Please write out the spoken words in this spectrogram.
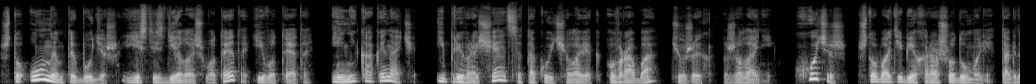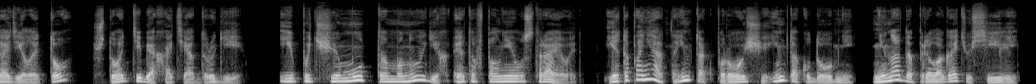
что умным ты будешь, если сделаешь вот это и вот это, и никак иначе. И превращается такой человек в раба чужих желаний. Хочешь, чтобы о тебе хорошо думали, тогда делай то, что от тебя хотят другие. И почему-то многих это вполне устраивает. И это понятно, им так проще, им так удобней. Не надо прилагать усилий,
